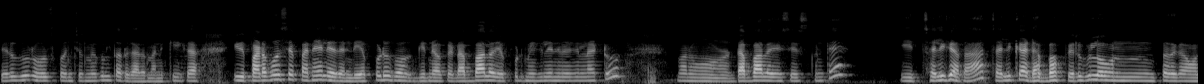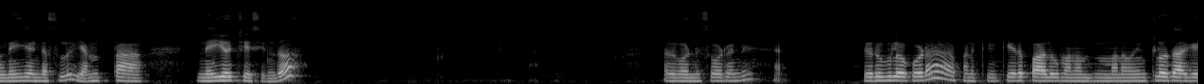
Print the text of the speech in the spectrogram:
పెరుగు రోజు కొంచెం మిగులుతుంది కదా మనకి. ఇక ఇది పడబోసే పనే లేదండి. ఎప్పుడు గిన్నె ఒక డబ్బాలో ఎప్పుడు మిగిలింది మిగిలినట్టు మనం డబ్బాలో వేసేసుకుంటే ఈ చలి కదా చలికి డబ్బా పెరుగులో ఉంటుంది కావాలి నెయ్యి అండి అసలు. ఎంత నెయ్యి వచ్చేసిందో. అదిగోండి చూడండి. పెరుగులో కూడా మనకి గేదె పాలు మనం మనం ఇంట్లో తాగే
